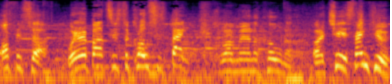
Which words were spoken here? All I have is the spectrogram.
Officer, whereabouts is the closest bank? It's right round the corner. All right, cheers, thank you.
